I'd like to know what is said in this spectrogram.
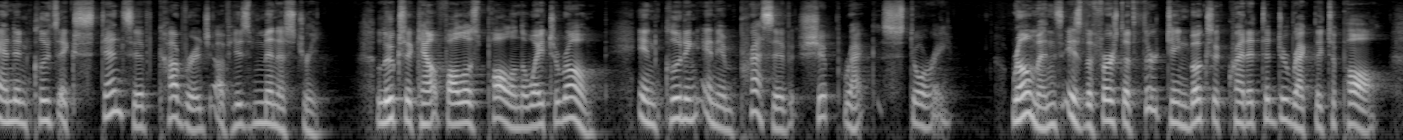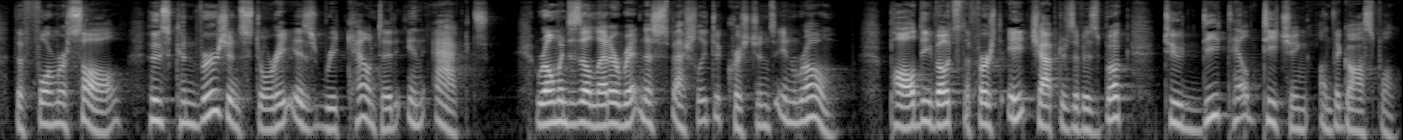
and includes extensive coverage of his ministry. Luke's account follows Paul on the way to Rome, including an impressive shipwreck story. Romans is the first of 13 books accredited directly to Paul, the former Saul, whose conversion story is recounted in Acts. Romans is a letter written especially to Christians in Rome. Paul devotes the first eight chapters of his book to detailed teaching on the gospel.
